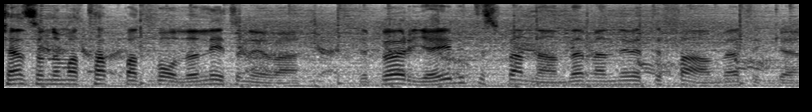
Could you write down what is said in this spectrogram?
Känns som de har tappat bollen lite nu va? Det börjar ju lite spännande men nu vet det fan vad jag tycker.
